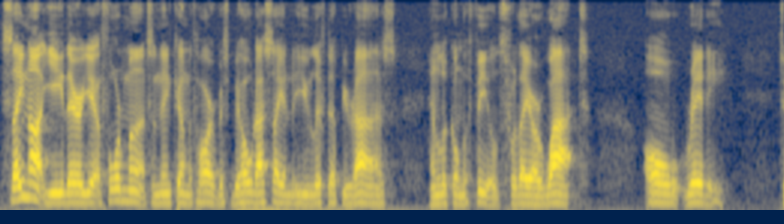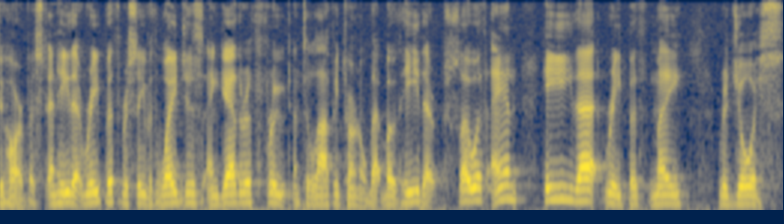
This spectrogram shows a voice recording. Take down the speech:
Say not ye, There are yet four months, and then cometh harvest. Behold, I say unto you, Lift up your eyes and look on the fields, for they are white already to harvest. And he that reapeth receiveth wages and gathereth fruit unto life eternal, that both he that soweth and he that reapeth may rejoice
